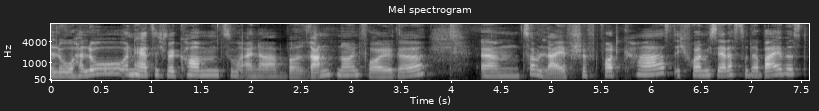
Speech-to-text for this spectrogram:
Hallo, hallo und herzlich willkommen zu einer brandneuen Folge ähm, zum Live Shift Podcast. Ich freue mich sehr, dass du dabei bist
